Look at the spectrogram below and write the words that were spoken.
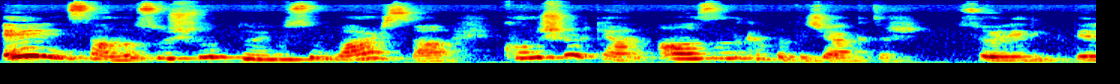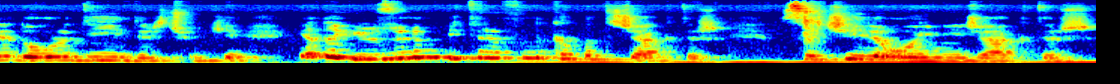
Eğer insanda suçluluk duygusu varsa konuşurken ağzını kapatacaktır. Söyledikleri doğru değildir çünkü. Ya da yüzünün bir tarafını kapatacaktır. Saçıyla oynayacaktır.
